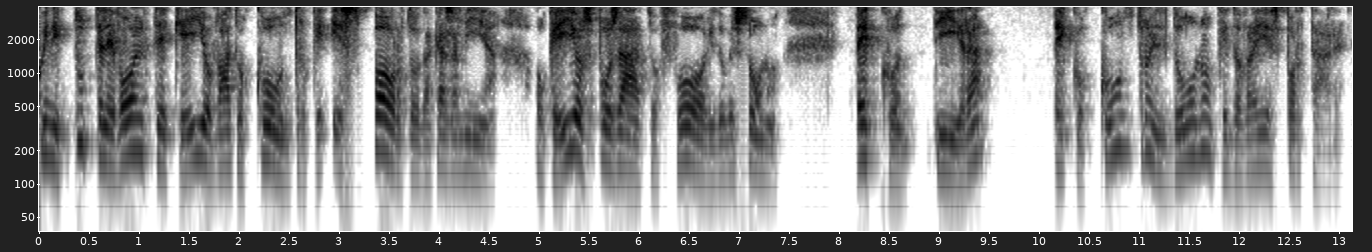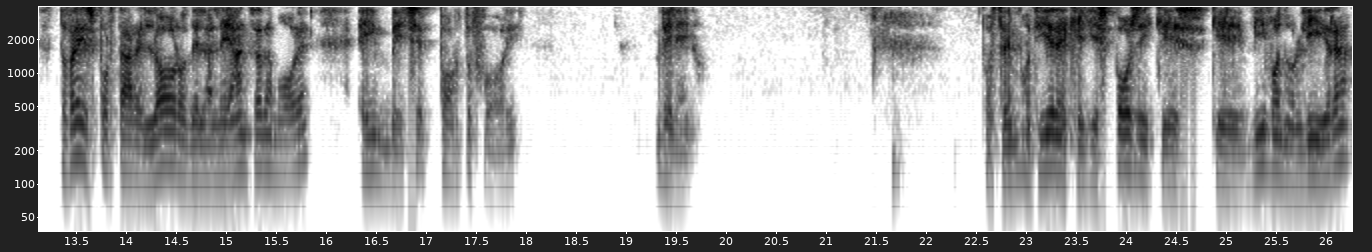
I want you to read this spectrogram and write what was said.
Quindi tutte le volte che io vado contro, che esporto da casa mia o che io ho sposato fuori dove sono, pecco di ira, pecco contro il dono che dovrei esportare. Dovrei esportare l'oro dell'alleanza d'amore e invece porto fuori veleno. Potremmo dire che gli sposi che, che vivono l'ira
